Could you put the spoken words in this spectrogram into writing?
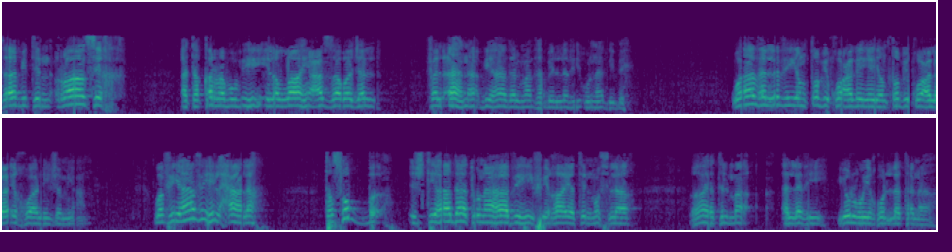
ثابت راسخ أتقرب به إلى الله عز وجل فالآن بهذا المذهب الذي أنادي به. وهذا الذي ينطبق علي ينطبق على إخواني جميعا. وفي هذه الحالة تصب اجتهاداتنا هذه في غاية مثلى غاية الماء الذي يروي غلتنا.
